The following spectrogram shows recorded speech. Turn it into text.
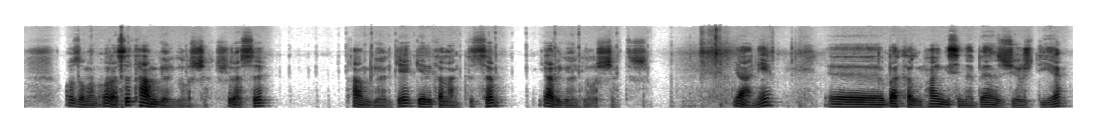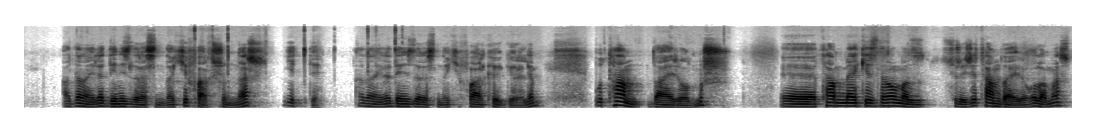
o zaman orası tam gölge olacak. Şurası tam gölge, geri kalan kısım yarı gölge oluşacaktır. Yani ee, bakalım hangisine benziyor diye. Adana ile Denizli arasındaki fark şunlar gitti. Adana ile Denizli arasındaki farkı görelim. Bu tam daire olmuş. Ee, tam merkezden olmaz sürece tam daire olamaz.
